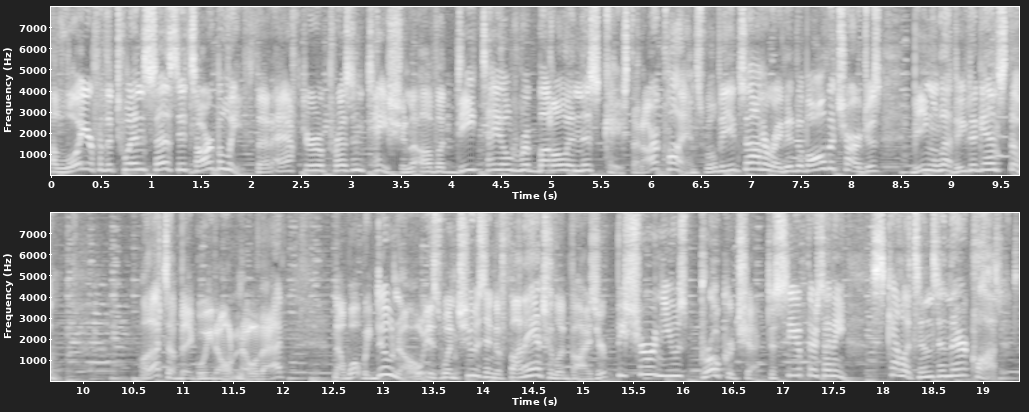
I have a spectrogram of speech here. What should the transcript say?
A lawyer for the twins says it's our belief that after a presentation of a detailed rebuttal in this case that our clients will be exonerated of all the charges being levied against them. Well, that's a big we don't know that. Now, what we do know is when choosing a financial advisor, be sure and use BrokerCheck to see if there's any skeletons in their closet.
